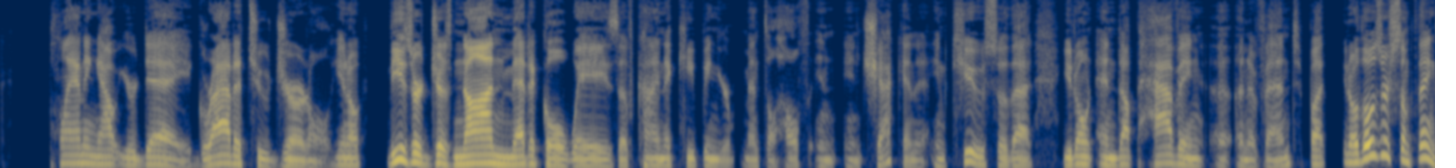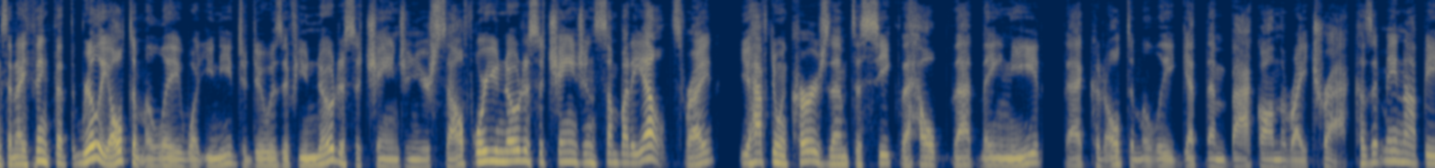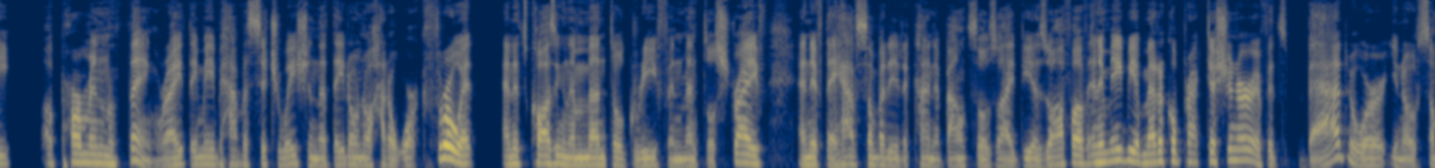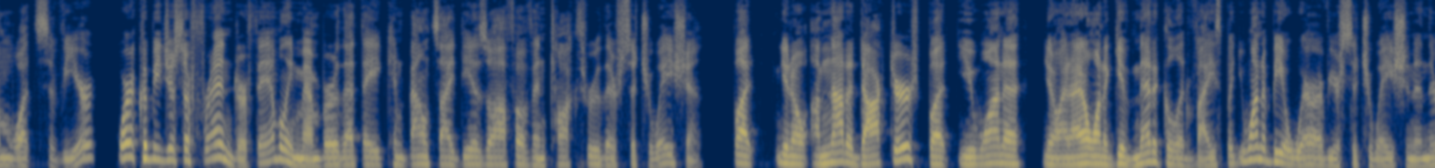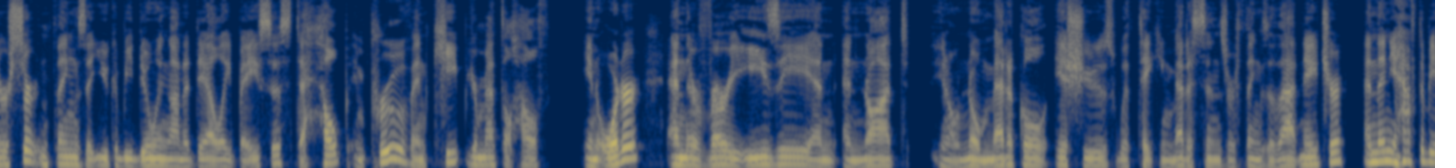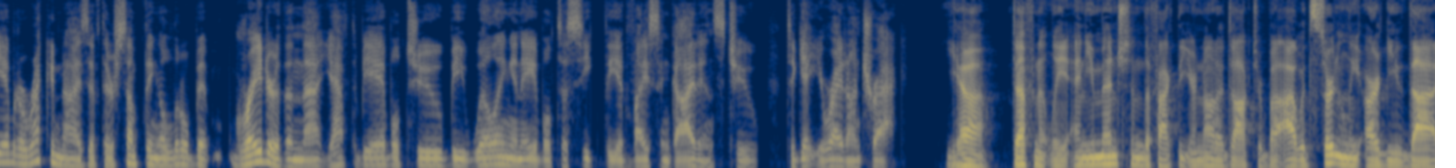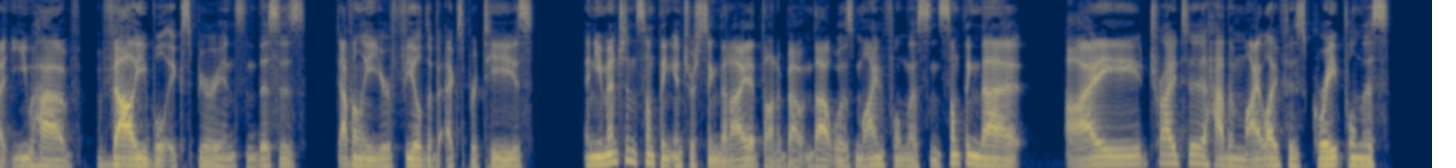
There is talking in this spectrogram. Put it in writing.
Planning out your day, gratitude journal, you know, these are just non-medical ways of kind of keeping your mental health in in check and uh, in queue so that you don't end up having a, an event but you know those are some things and i think that really ultimately what you need to do is if you notice a change in yourself or you notice a change in somebody else right you have to encourage them to seek the help that they need that could ultimately get them back on the right track because it may not be a permanent thing, right? They may have a situation that they don't know how to work through it and it's causing them mental grief and mental strife. And if they have somebody to kind of bounce those ideas off of, and it may be a medical practitioner if it's bad or, you know, somewhat severe, or it could be just a friend or family member that they can bounce ideas off of and talk through their situation. But, you know, I'm not a doctor, but you want to you know, and I don't want to give medical advice, but you want to be aware of your situation. And there are certain things that you could be doing on a daily basis to help improve and keep your mental health in order. And they're very easy and and not you know no medical issues with taking medicines or things of that nature and then you have to be able to recognize if there's something a little bit greater than that you have to be able to be willing and able to seek the advice and guidance to to get you right on track yeah Definitely. And you mentioned the fact that you're not a doctor, but I would certainly argue that you have valuable experience and this is definitely your field of expertise. And you mentioned something interesting that I had thought about, and that was mindfulness. And something that I try to have in my life is gratefulness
